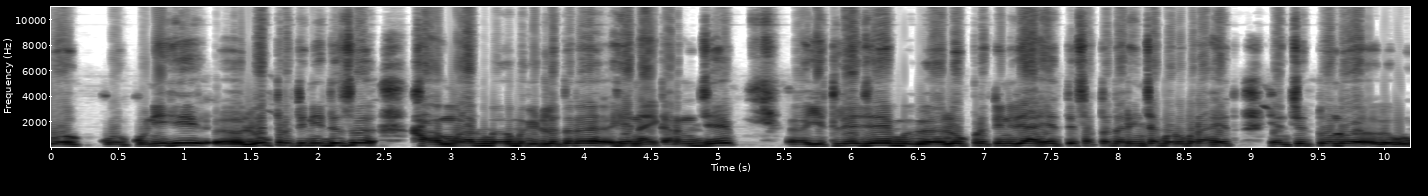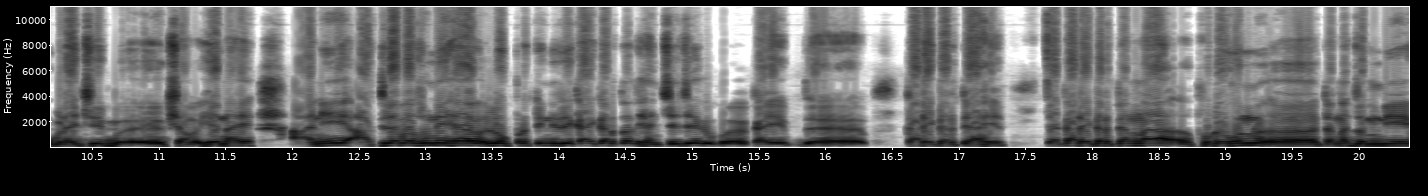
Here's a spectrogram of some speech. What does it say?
कोणीही लोकप्रतिनिधीचं लोकप्रतिनिधीच खा- मुळात बघितलं तर हे नाही. कारण जे इथले जे लोकप्रतिनिधी आहेत ते सत्ताधारींच्या बरोबर आहेत. यांचे तोंड उघडायची क्षम- हे नाही. आणि आतल्या बाजूने ह्या लोकप्रतिनिधी काय करतात? ह्यांचे जे काही अ, कार्यकर्ते आहेत त्या कार्यकर्त्यांना पुढे होऊन त्यांना जमिनी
